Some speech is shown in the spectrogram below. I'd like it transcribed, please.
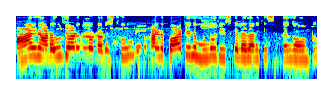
ఆయన అడుగుజాడుల్లో నడుస్తూ ఆయన పార్టీని ముందుకు తీసుకెళ్ళేదానికి సిద్ధంగా ఉంటూ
